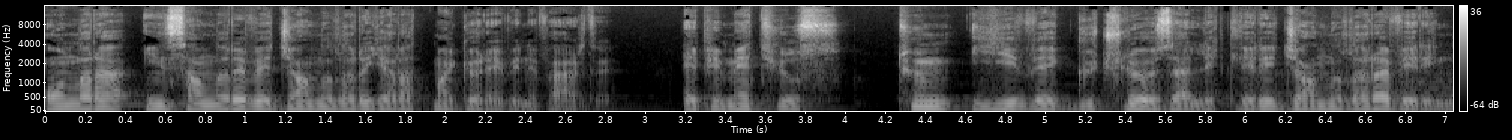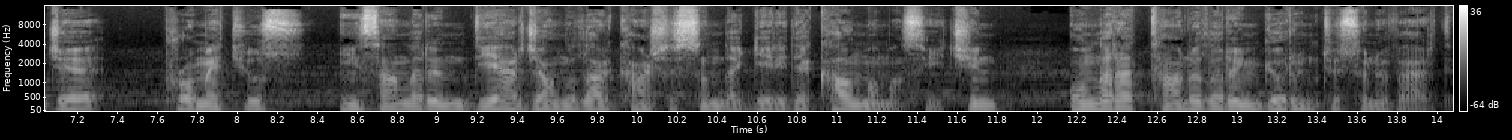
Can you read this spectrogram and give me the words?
onlara insanları ve canlıları yaratma görevini verdi. Epimetheus tüm iyi ve güçlü özellikleri canlılara verince Prometheus insanların diğer canlılar karşısında geride kalmaması için onlara tanrıların görüntüsünü verdi.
